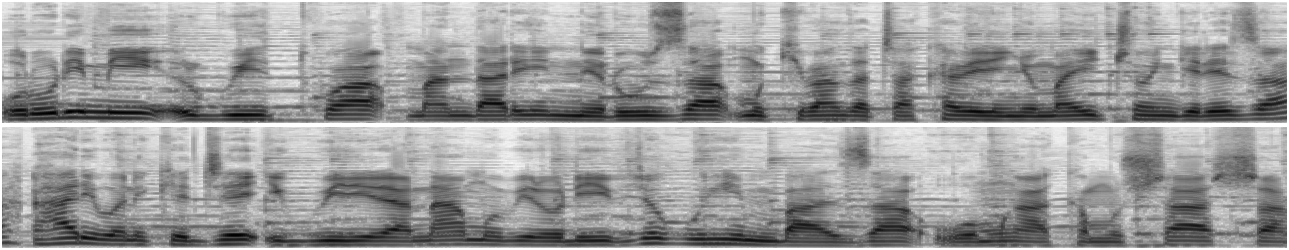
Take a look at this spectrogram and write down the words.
ururimi rwitwa mandarin ruza mu kibanza cya kabiri nyuma y'icyongereza haribonekeje igwirirana mu birori byo guhimbaza uwo mwaka mushasha.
